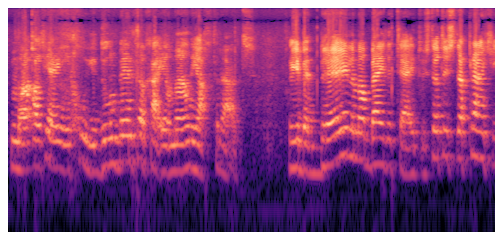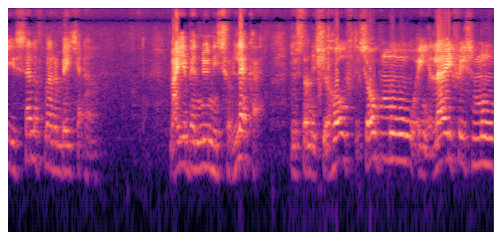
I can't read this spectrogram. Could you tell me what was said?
Maar als jij in goede doen bent, dan ga je helemaal niet achteruit. Je bent helemaal bij de tijd, dus dat is, daar praat je jezelf maar een beetje aan. Maar je bent nu niet zo lekker. Dus dan is je hoofd is ook moe en je lijf is moe.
